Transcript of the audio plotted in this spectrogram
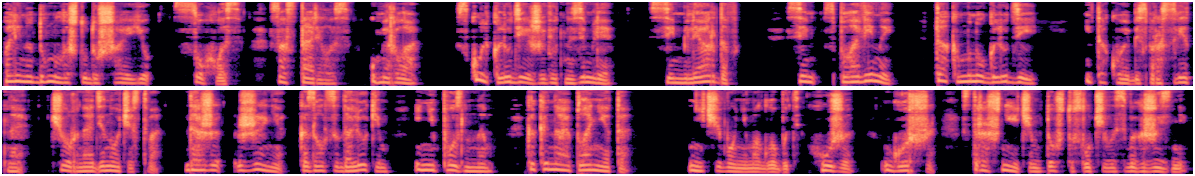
Полина думала, что душа ее сохлась, состарилась, умерла. Сколько людей живет на Земле? Семь миллиардов? Семь с половиной? Так много людей. И такое беспросветное, черное одиночество. Даже Женя казался далеким и непознанным, как иная планета. Ничего не могло быть хуже, горше, страшнее, чем то, что случилось в их жизни.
